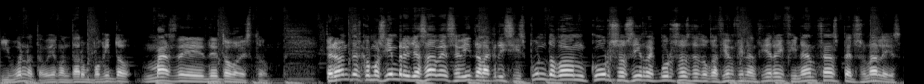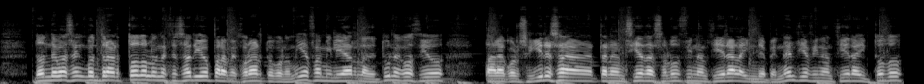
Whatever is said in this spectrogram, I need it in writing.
Y bueno, te voy a contar un poquito más de, todo esto. Pero antes, como siempre, ya sabes, evitalacrisis.com, cursos y recursos de educación financiera y finanzas personales, donde vas a encontrar todo lo necesario para mejorar tu economía familiar, la de tu negocio, para conseguir esa tan ansiada salud financiera, la independencia financiera y todo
